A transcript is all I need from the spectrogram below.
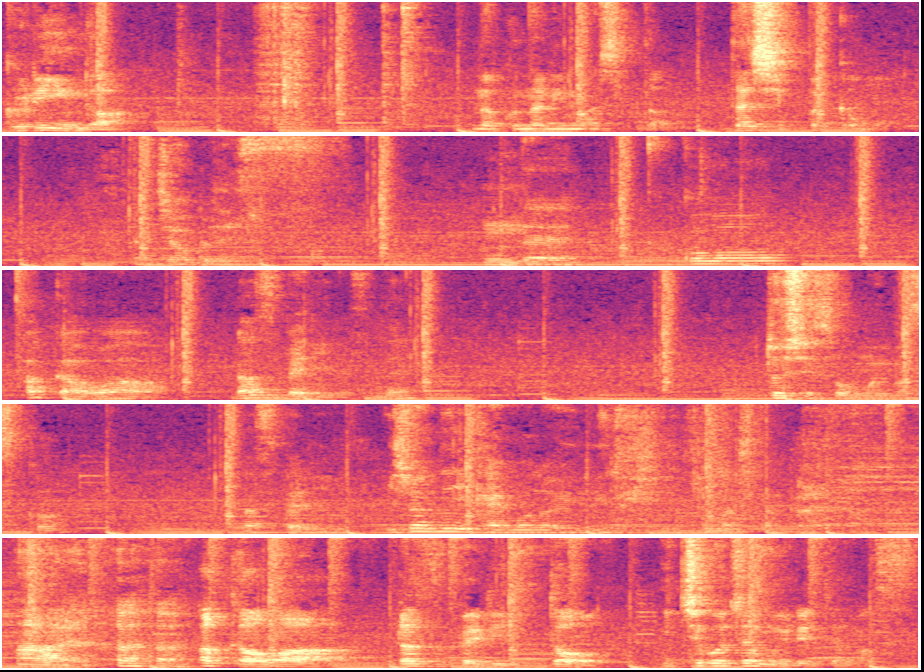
グリーンがなくなりました。大失敗かも、大丈夫です。うん、でここ赤はラズベリーですね。どうしてそう思いますか？ラズベリー。一緒に買い物に行きましたからはい。赤はラズベリーといちごジャム入れてます。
